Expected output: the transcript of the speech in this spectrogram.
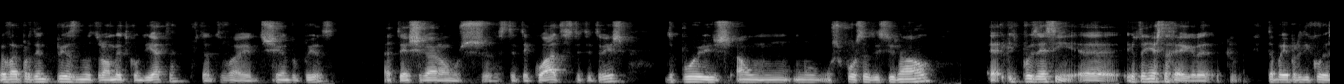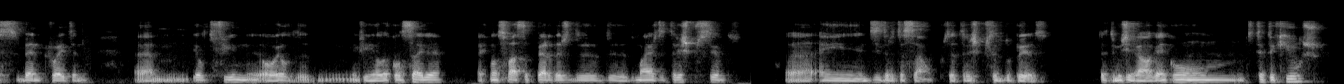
ele vai perdendo peso naturalmente com dieta, portanto vai descendo o peso até chegar a uns 74, 73. Depois há um, um esforço adicional. Eh, e depois é assim: eh, eu tenho esta regra, que também aprendi com esse Ben Creighton. Um, ele define, ou ele, enfim, ele aconselha que não se faça perdas de, de, de mais de 3% uh, eh, em desidratação, portanto 3% do peso. Portanto, imagina alguém com 70 quilos eh,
